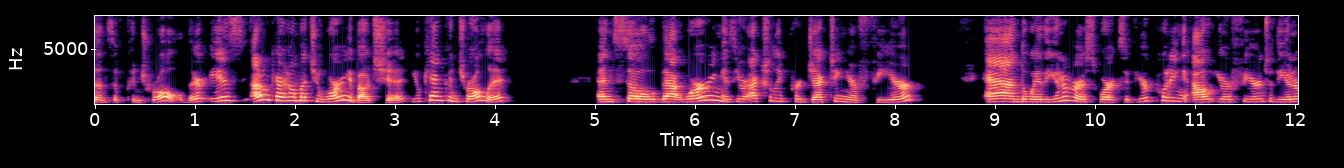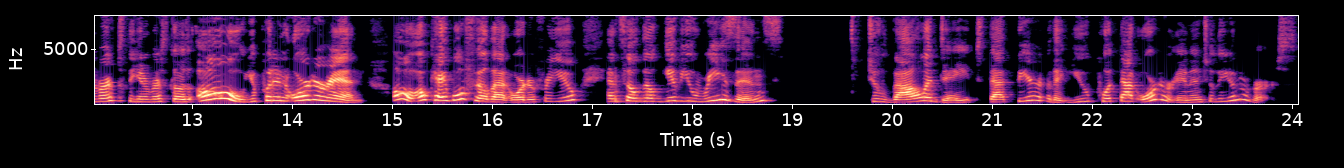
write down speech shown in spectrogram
sense of control. There is i don't care how much you worry about shit you can't control it. And so that worrying is you're actually projecting your fear and the way the universe works, if you're putting out your fear into the universe, the universe goes, Oh, you put an order in. Oh, okay, we'll fill that order for you. And so they'll give you reasons to validate that fear that you put that order in into the universe.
